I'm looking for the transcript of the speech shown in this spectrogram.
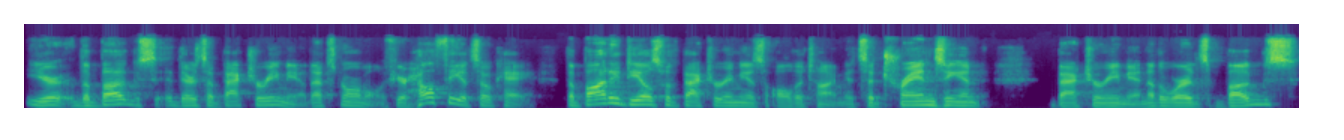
you're the bugs there's a bacteremia that's normal. If you're healthy it's okay. The body deals with bacteremias all the time. It's a transient bacteremia. In other words bugs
